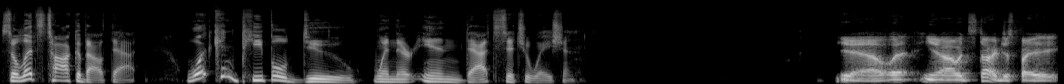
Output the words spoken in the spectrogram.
So let's talk about that. What can people do when they're in that situation? Yeah, well, you know, I would start just by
